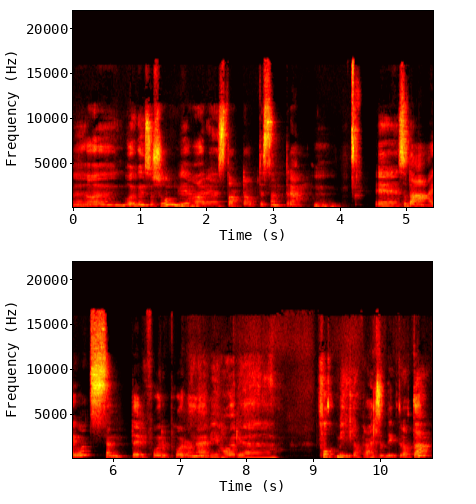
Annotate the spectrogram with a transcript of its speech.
pårørendeorganisasjonen. Vi har starta opp det senteret. Mm. Eh, Så det er jo et senter for pårørende. Vi har eh, fått midler fra Helsedirektoratet.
